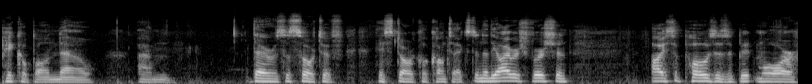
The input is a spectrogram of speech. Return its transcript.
pick up on now. Um, there is a sort of historical context, and then the Irish version, I suppose, is a bit more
